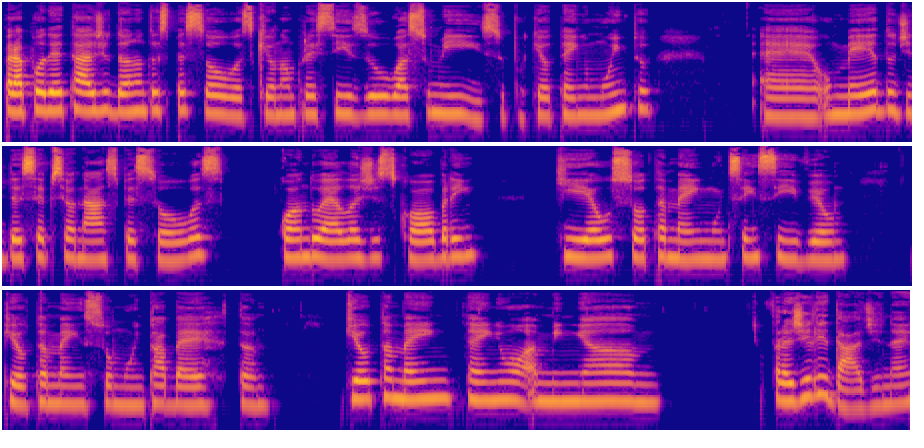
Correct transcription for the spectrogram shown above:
para poder estar tá ajudando outras pessoas, que eu não preciso assumir isso, porque eu tenho muito é, o medo de decepcionar as pessoas quando elas descobrem que eu sou também muito sensível, que eu também sou muito aberta, que eu também tenho a minha fragilidade, né?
